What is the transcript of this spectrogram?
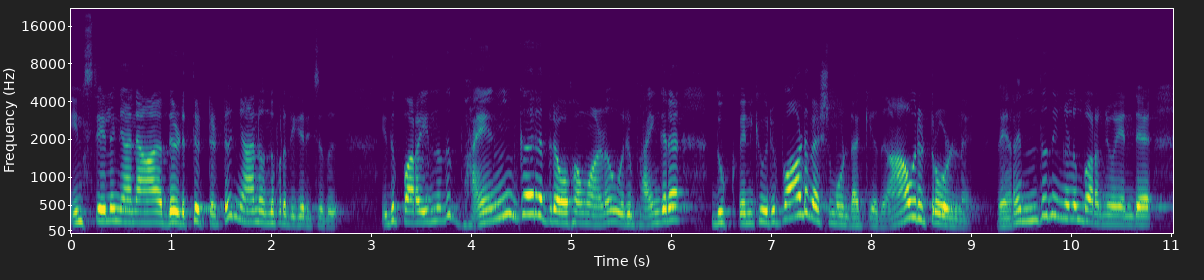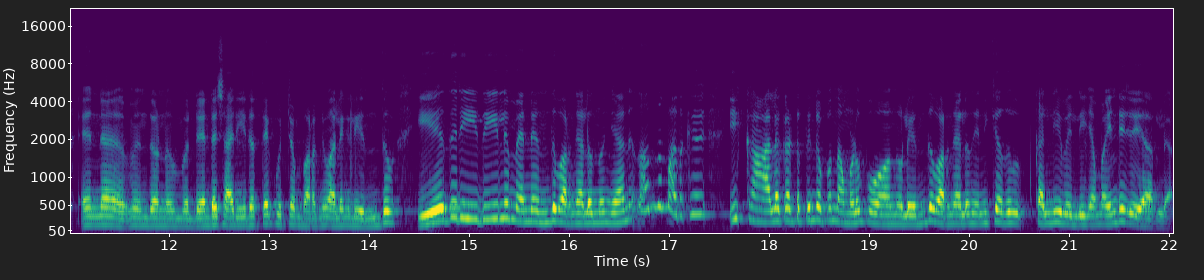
ഇൻസ്റ്റയിൽ ഞാൻ ആ ഇത് എടുത്തിട്ടിട്ട് ഞാനൊന്ന് പ്രതികരിച്ചത്. ഇത് പറയുന്നത് ഭയങ്കര ദ്രോഹമാണ് ഒരു ഭയങ്കര ദുഃഖ എനിക്ക് ഒരുപാട് വിഷമം ഉണ്ടാക്കിയത് ആ ഒരു ട്രോളിനെ. വേറെ എന്ത് നിങ്ങളും പറഞ്ഞു എന്റെ എന്നെ എന്താണ് എന്റെ ശരീരത്തെ കുറ്റം പറഞ്ഞു അല്ലെങ്കിൽ എന്ത് ഏത് രീതിയിലും എന്നെ എന്ത് പറഞ്ഞാലൊന്നും ഞാൻ അതൊന്നും അതൊക്കെ ഈ കാലഘട്ടത്തിന്റെ ഒപ്പം നമ്മൾ പോകാമെന്നുള്ളൂ എന്ത് പറഞ്ഞാലും എനിക്കത് കല്ലി വല്ലി ഞാൻ മൈൻഡ് ചെയ്യാറില്ല.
